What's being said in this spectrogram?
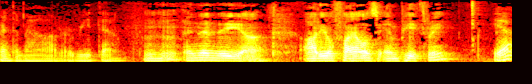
print them out or read them. Mm-hmm. And then the uh, audio files, MP3? Yeah,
